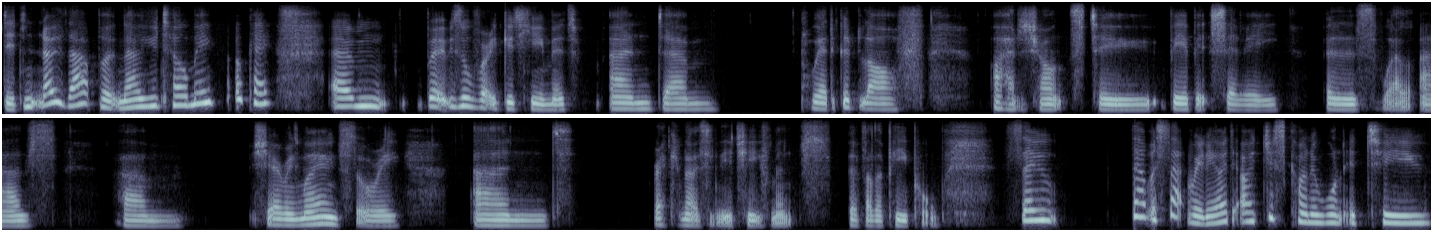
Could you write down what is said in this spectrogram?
didn't know that, but now you tell me. Okay. Um, but it was all very good humoured and um, we had a good laugh. I had a chance to be a bit silly as well as um, sharing my own story and recognizing the achievements of other people. So that was that really. I, I just kind of wanted to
